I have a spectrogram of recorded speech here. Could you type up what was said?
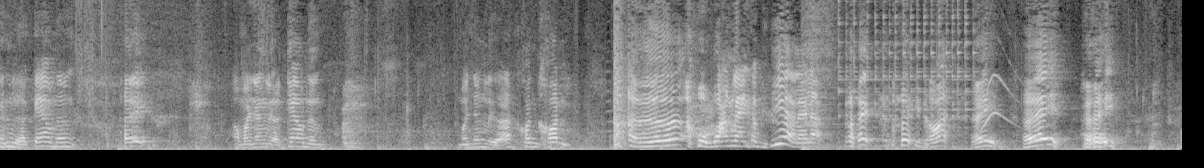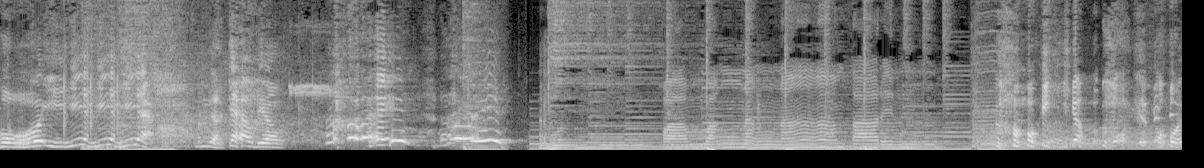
ยังเหลือแก้วนึงเฮ้ย เอามันยังเหลือแก้วนึงมันยังเหลือค่อนๆ เออเอาผมวางแรงทำเหี้ยอะไรล่ะ เฮ้ย เฮ้ยน้อย เฮ้ย เฮ้ย เฮ้ยโหอีเหี้ยเหี้ยเหี้ยมันเหลือแก้วเดียว เฮ้ย เฮ้ยความหวังนั่งน้ำตาริน โอ้ยเหี้ยโอ้ยโอ้ย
